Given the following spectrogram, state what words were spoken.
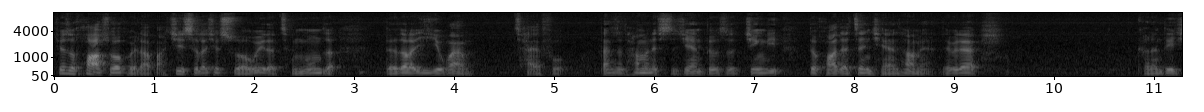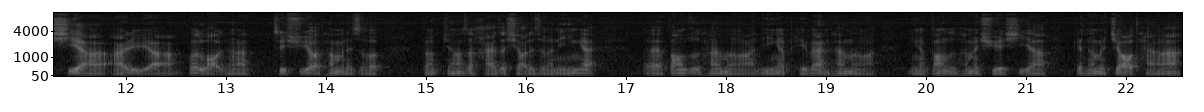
就是话说回来吧，即使那些所谓的成功者得到了亿万财富，但是他们的时间都是精力都花在挣钱上面，对不对？可能对妻啊、儿女啊或者老人啊最需要他们的时候，比比方说孩子小的时候，你应该呃帮助他们啊，你应该陪伴他们啊，应该帮助他们学习啊，跟他们交谈啊，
